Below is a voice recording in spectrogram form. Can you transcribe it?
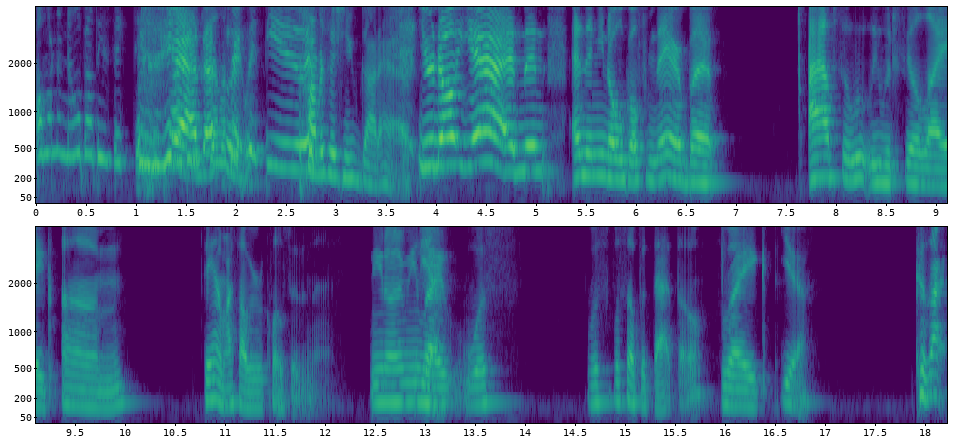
I want to know about these big things. So Yeah, I can that's celebrate with you conversation you gotta have you know yeah and then and then you know we'll go from there but i absolutely would feel like um damn i thought we were closer than that you know what i mean Yeah. like what's what's what's up with that though like yeah because i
